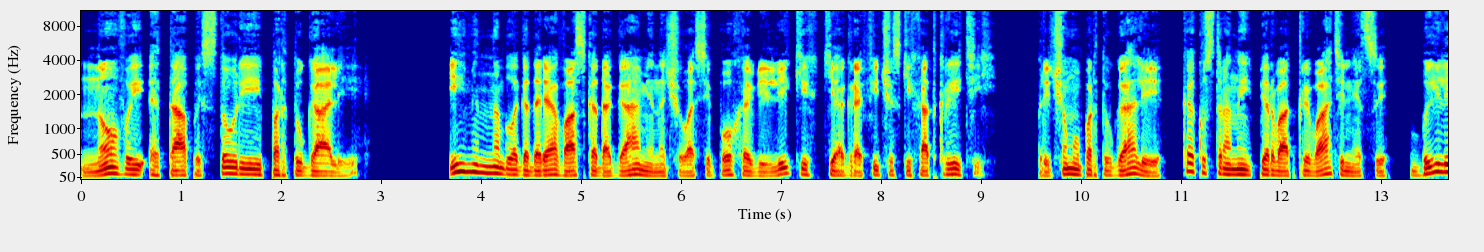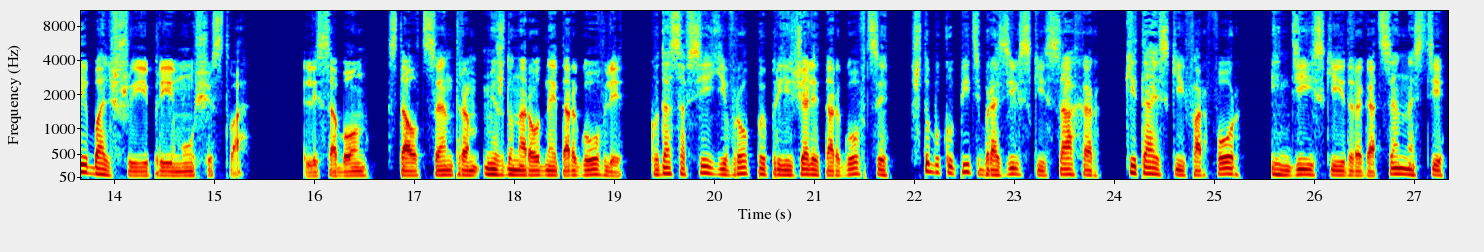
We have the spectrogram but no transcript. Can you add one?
Новый этап истории Португалии. Именно благодаря Васко да Гаме началась эпоха великих географических открытий. Причем у Португалии, как у страны первооткрывательницы, были большие преимущества. Лиссабон стал центром международной торговли, куда со всей Европы приезжали торговцы, чтобы купить бразильский сахар, китайский фарфор, индийские драгоценности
